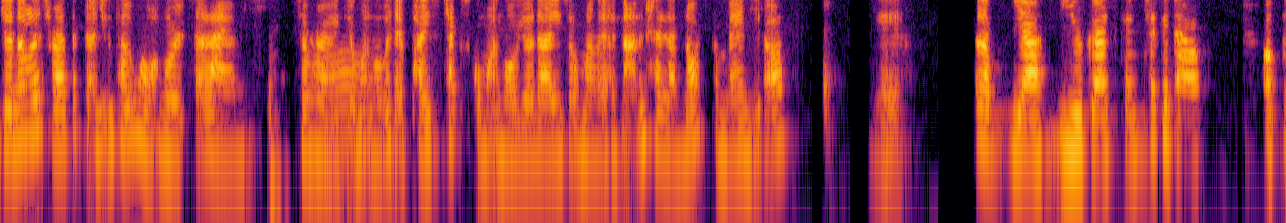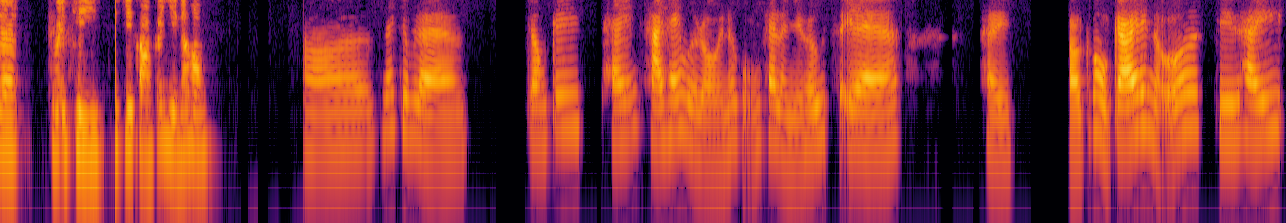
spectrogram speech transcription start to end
cho nó list ra tất cả những thứ mà mọi người sẽ làm. Xong rồi kiểu mọi người có thể paste text của mọi người vô đây xong rồi lại hình ảnh hay là note comment gì đó. Yeah. Là yeah you guys can check it out. Ok vậy thì chỉ còn cái gì nữa không? Ờ, nói chung là trong cái tháng hai tháng vừa rồi nó cũng khá là nhiều thứ xảy ra thì ờ, có một cái nữa Chi thấy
